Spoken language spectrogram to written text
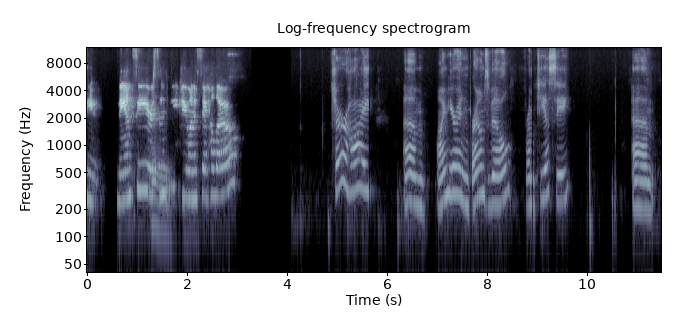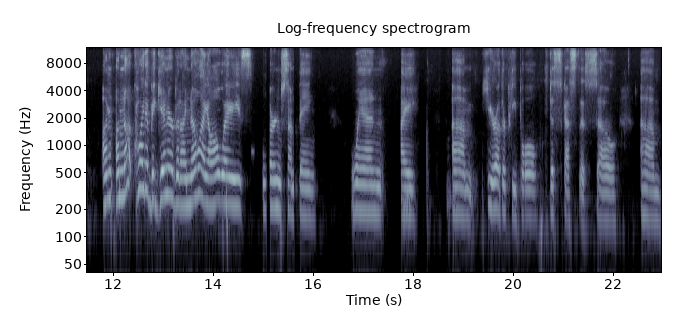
See, Nancy or Hey. Cindy, do you want to say hello? Sure, hi. Um, I'm here in Brownsville from TSC. Um, I'm, I'm not quite a beginner, but I know I always learn something when I um, hear other people discuss this. So um,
